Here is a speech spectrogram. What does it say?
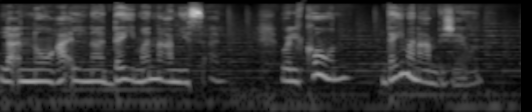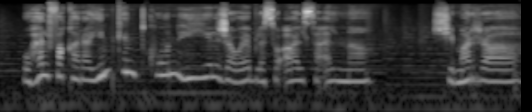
لأنه عقلنا دايما عم يسأل والكون دايما عم بجاوب. وهالفقرة يمكن تكون هي الجواب لسؤال سألنا شي مرة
